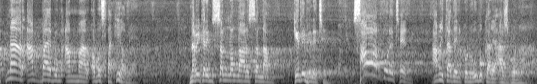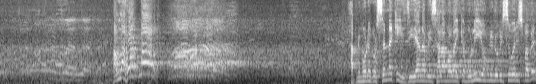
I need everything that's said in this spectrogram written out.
আপনার আব্বা এবং আম্মার অবস্থা কি হবে? নবী করিম সাল্লাহ সাল্লাম কেঁদে ফেলেছেন সব বলেছেন, আমি তাদের কোনো উপকারে আসব না। আল্লাহ আকবর! আপনি মনে করছেন নাকি যে, ইয়া নবী, সালাম আলাইকা বলি, অমনি নবী সুপারিশ পাবেন?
